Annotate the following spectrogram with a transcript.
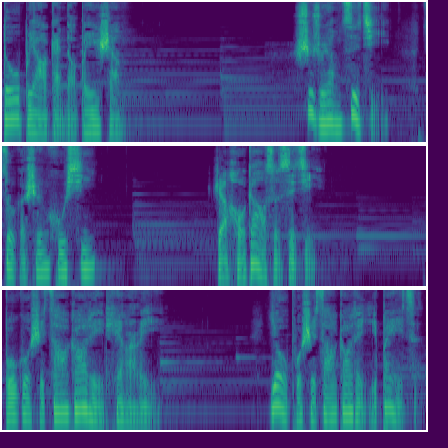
都不要感到悲伤。试着让自己做个深呼吸。然后告诉自己，不过是糟糕的一天而已，又不是糟糕的一辈子。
